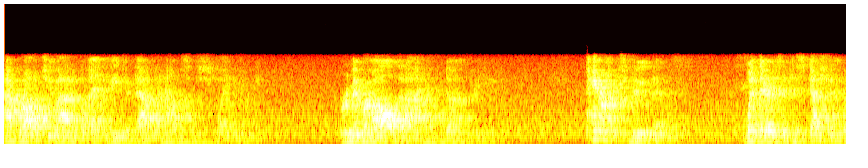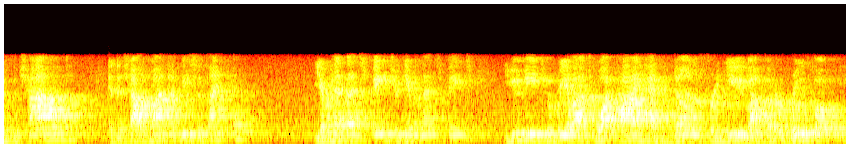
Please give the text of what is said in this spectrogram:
I brought you out of the land of Egypt, out of the house of slavery. Remember all that I have done for you. Parents do this when there's a discussion with the child and the child might not be so thankful, you ever had that speech or given that speech? You need to realize what I have done for you. I put a roof over.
